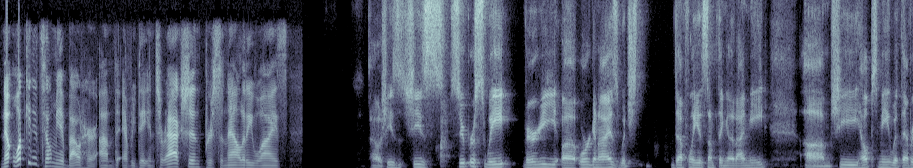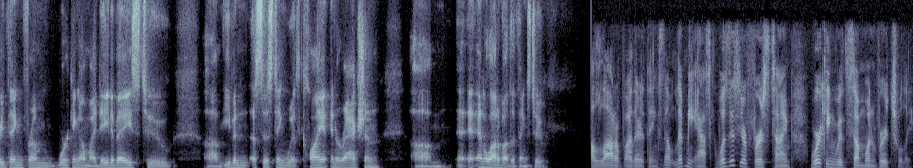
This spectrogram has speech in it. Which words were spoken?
Now, what can you tell me about her? Um, the everyday interaction, personality wise. Oh, she's she's super sweet, very uh, organized, which definitely is something that I need. Um, she helps me with everything from working on my database to um, even assisting with client interaction um, and, and, a lot of other things too. A lot of other things. Now, let me ask was this your first time working with someone virtually?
